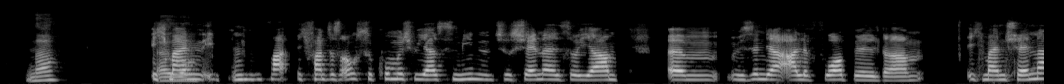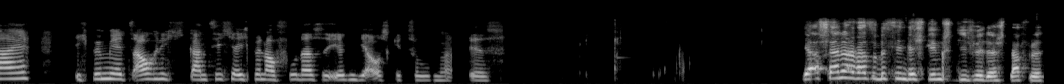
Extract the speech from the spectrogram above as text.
ne? Ich Also- meine, ich, ich fa- ich fand das auch so komisch, wie Jasmin zu Chennai so, ja, ähm, wir sind ja alle Vorbilder. Ich meine, Chennai, ich bin mir jetzt auch nicht ganz sicher, ich bin auch froh, dass sie irgendwie ausgezogen ist. ja, Shanna war so ein bisschen der Stinkstiefel der Staffel.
